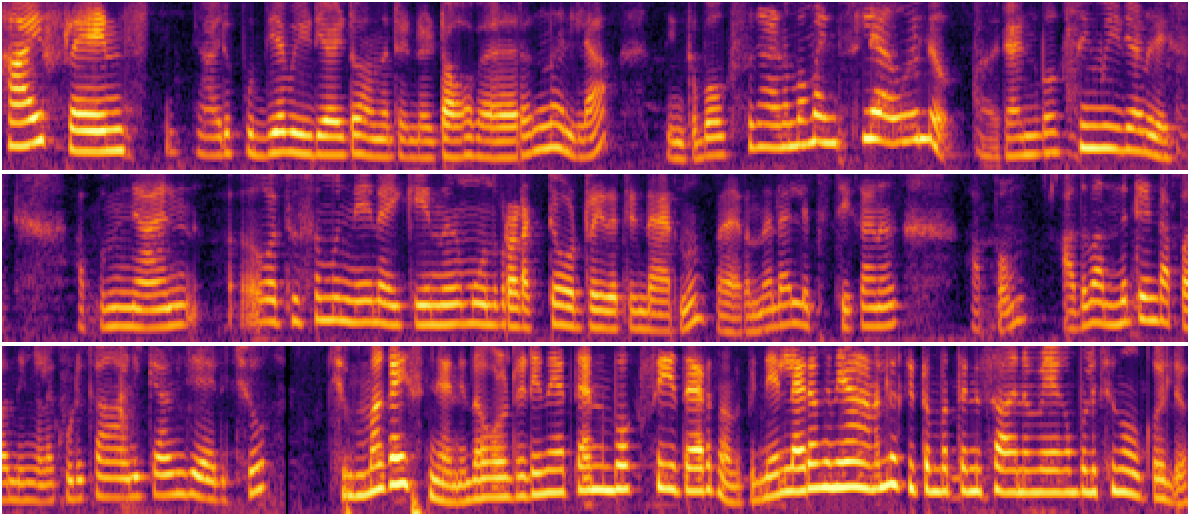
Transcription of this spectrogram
ഹായ് ഫ്രണ്ട്സ് ഞാൻ ഒരു പുതിയ വീഡിയോ ആയിട്ട് വന്നിട്ടുണ്ട് കേട്ടോ വേറെ ഒന്നുമില്ല നിങ്ങൾക്ക് ബോക്സ് കാണുമ്പോൾ മനസ്സിലാവുമല്ലോ ഒരു അൺബോക്സിങ് വീഡിയോ ആണ് ഗൈസ് അപ്പം ഞാൻ കുറച്ച് ദിവസം മുന്നേ നൈക്കിൽ നിന്ന് മൂന്ന് പ്രൊഡക്റ്റ് ഓർഡർ ചെയ്തിട്ടുണ്ടായിരുന്നു. വേറെ ഒന്നുമല്ല ലിപ്സ്റ്റിക്കാണ് അപ്പം അത് വന്നിട്ടുണ്ട്. അപ്പം നിങ്ങളെ കൂടി കാണിക്കാമെന്ന് വിചാരിച്ചു. ചുമ്മാ ഗൈസ് ഞാനിത് ഓൾറെഡി നേരത്തെ അൺബോക്സ് ചെയ്തായിരുന്നു. അത് പിന്നെ എല്ലാവരും അങ്ങനെയാണല്ലോ കിട്ടുമ്പോൾ തന്നെ സാധനം വേഗം പൊളിച്ച് നോക്കുമല്ലോ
